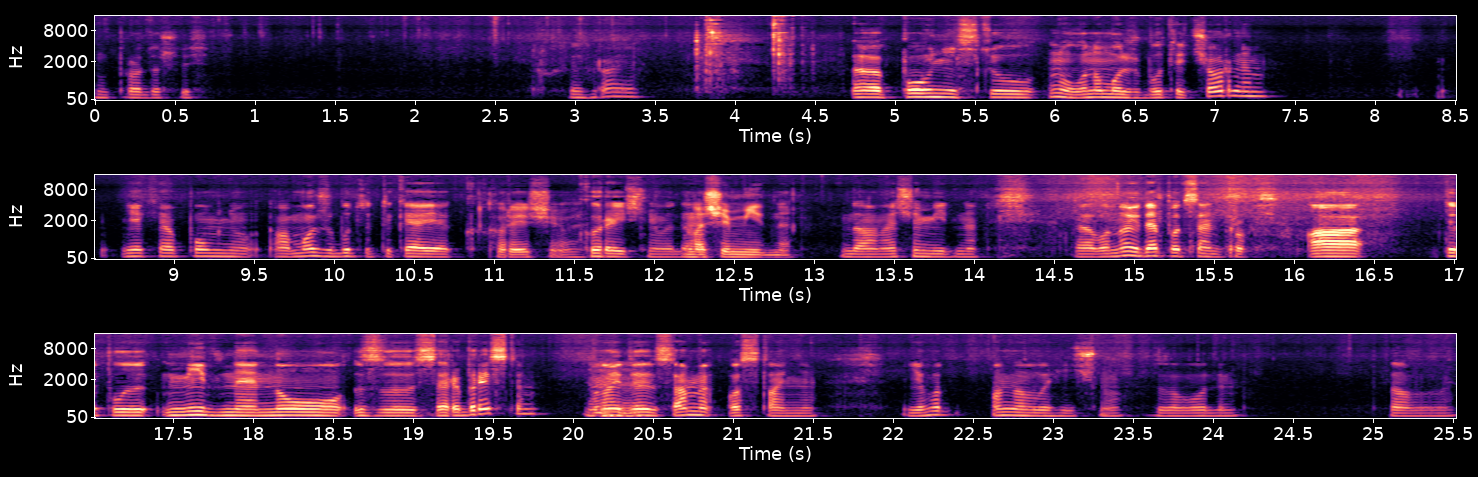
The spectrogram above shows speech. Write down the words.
Ну, правда, щось грає. Е, повністю, ну, воно може бути чорним, як я пам'ятаю, а може бути таке, як Коричневий. коричневе. Да. Наче мідне. Да, наче мідне. Е, Воно йде по центру. А, типу, мідне, но з серебристим, воно Мгм. йде саме останнє. Його аналогічно заводимо. Ставили.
